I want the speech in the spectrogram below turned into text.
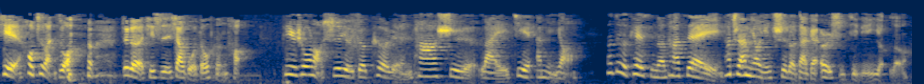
戒好吃懒做，这个其实效果都很好。譬如说，老师有一个客人，他是来戒安眠药，那这个 case 呢，他在他吃安眠药已经吃了大概二十几年有了，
